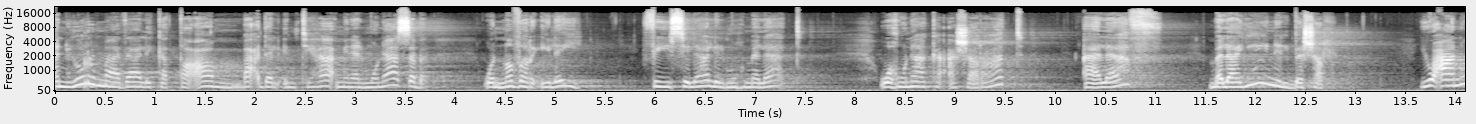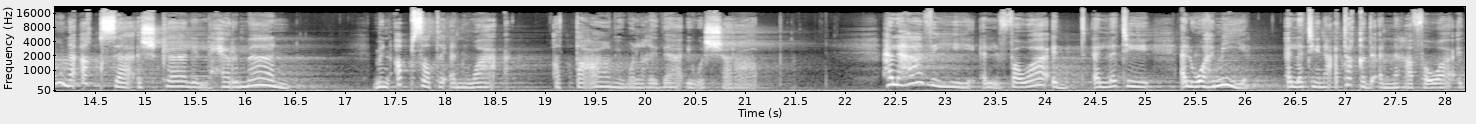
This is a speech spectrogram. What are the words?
أن يرمى ذلك الطعام بعد الانتهاء من المناسبة والنظر إليه في سلال المهملات. وهناك عشرات آلاف ملايين البشر يعانون أقسى أشكال الحرمان من أبسط أنواع الطعام والغذاء والشراب. هل هذه الفوائد التي الوهمية التي نعتقد أنها فوائد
